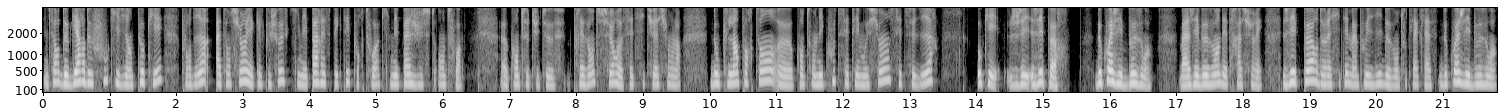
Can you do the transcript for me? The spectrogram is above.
une sorte de garde-fou qui vient toquer pour dire attention, il y a quelque chose qui n'est pas respecté pour qui n'est pas juste en toi euh, quand tu te présentes sur euh, cette situation-là. Donc l'important euh, quand on écoute cette émotion, c'est de se dire, OK, j'ai peur. De quoi j'ai besoin? Bah, J'ai besoin d'être rassurée. J'ai peur de réciter ma poésie devant toute la classe. De quoi j'ai besoin?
